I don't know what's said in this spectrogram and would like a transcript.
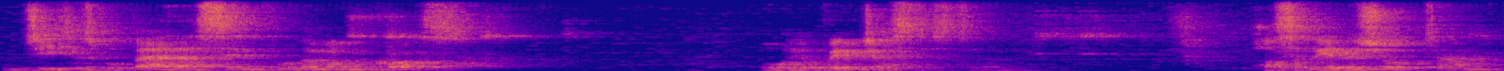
and Jesus will bear their sin for them on the cross, or he'll bring justice to them. Possibly in the short term,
